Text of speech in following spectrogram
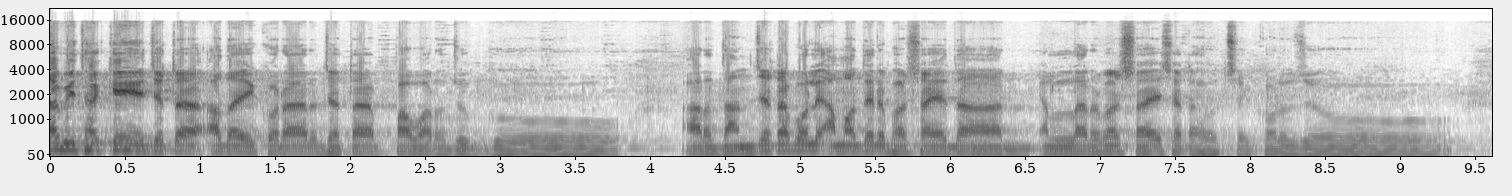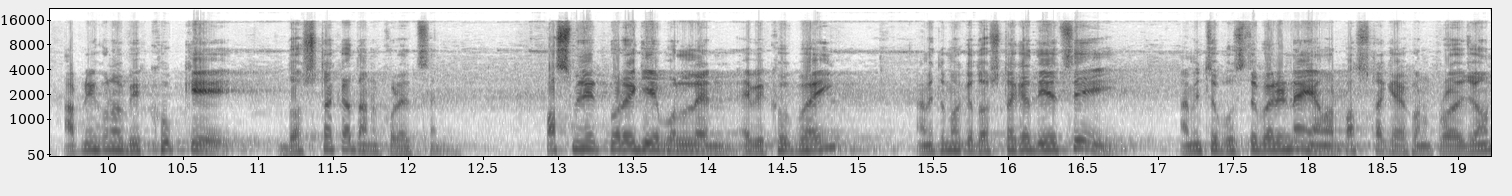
দাবি থাকে যেটা আদায় করার যেটা পাওয়ার যোগ্য। আর দান যেটা বলে আমাদের ভাষায় দান, আল্লাহর ভাষায় সেটা হচ্ছে করজ। আপনি কোনো ভিক্ষুককে দশ টাকা দান করেছেন, পাঁচ মিনিট পরে গিয়ে বললেন, এ ভিক্ষুক ভাই, আমি তোমাকে দশ টাকা দিয়েছি, আমি তো বুঝতে পারি নাই, আমার পাঁচ টাকা এখন প্রয়োজন,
